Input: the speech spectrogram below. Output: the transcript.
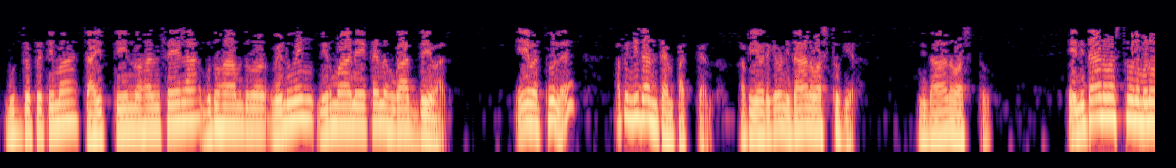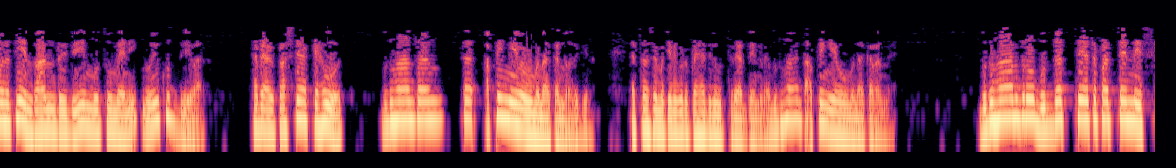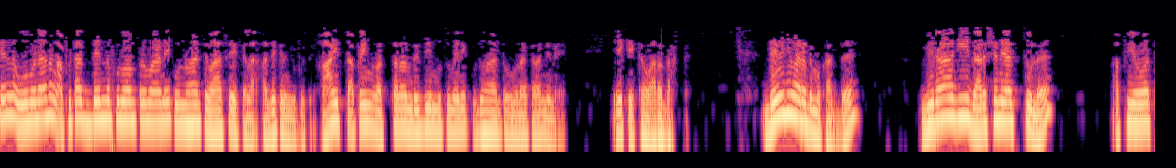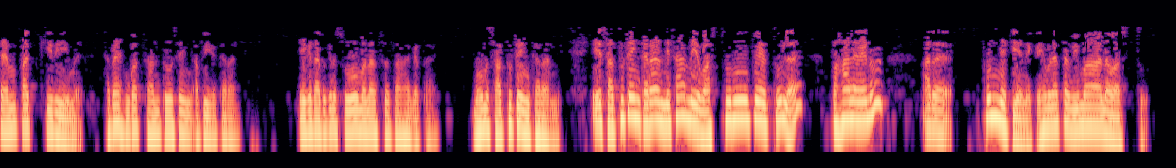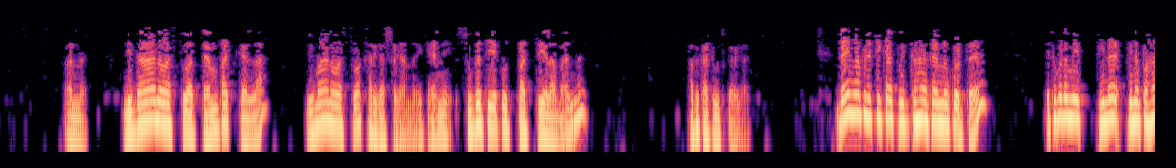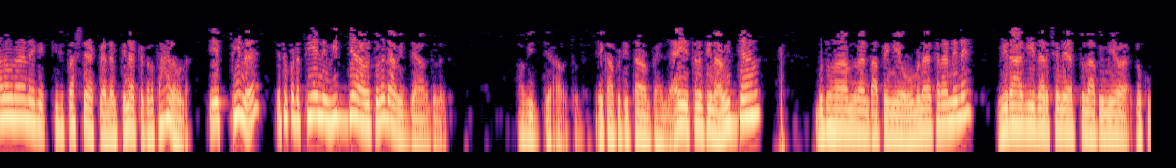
බුද්ධ ප්‍රතිමා චෛත්‍යයන් වහන්සේලා බුදුහාමුදුරුව වෙනුවෙන් නිර්මාණය කරන හුඟක් දේවල්. ඒව තුළ අපි නිදන් තැම්පත් කරනවා. අපි ඒවට කියන නිදාන වස්තු කියලා. නිදාන වස්තු. ඒ නිදාන වස්තු වල මොනවද තියෙන්නේ? රන් රිදී මුතු මැණික් නොයෙකුත් දේවල්. හැබැයි අපි ප්‍රශ්නයක් ඇහුවොත් බුදුහාමරන්ට අපෙන් ඒව වුමනා කරනවද කියලා. ඇත්ත වශයෙන්ම කෙනෙකුට පැහැදිලි උත්තරයක් දෙන්න බෑ. බුදුහාමරන්ට අපෙන් ඒව වුමනා කරන්නේ බුදුහාමුදුරුවෝ බුද්ධත්වයට පත් වෙන්න ඉස්සෙල්ලා ඌමනා නම් අපිටත් දෙන්න පුළුවන් ප්‍රමාණයක උන්වහන්සේ වාසය කළා. අද කෙනෙකුගේ පුතේ. ආයෙත් අපෙන් රත්තරන් රිදී මුතුමැණික් බුදුහාන්ට ඌමනා කරන්නේ නැහැ. ඒක එක වරදක්. දෙවෙනි වරද මොකද්ද? විරාගී දර්ශනයක් තුළ අපි ඒව තැම්පත් කිරීම. හැබැයි හුඟක් සන්තෝෂෙන් අපි ඒක කරන්නේ. ඒකට අපි කියන සෝමනස්ස සහගතයි. බොහොම සතුටෙන් කරන්නේ. ඒ සතුටෙන් කරන නිසා මේ වස්තු රූපය තුල පහළ වෙන අර පුණ්‍ය කියන එක. එහෙම නැත්නම් විමාන වස්තු. අන්න නිදාන වස්තුවක් තැම්පත් කරලා විමාන වස්තුවක් හරි ගස්ස ගන්නවා. ඒ කියන්නේ සුගතියක උත්පත්තිය ලබන්න අපි කටයුතු කරගන්න. දැන් අපිට ටිකක් විග්‍රහ කරනකොට එතකොට මේ පින පින පහළ වුණානේ කිසි ප්‍රශ්නයක් නැහැ. දැන් පිනක් එතන පහළ වුණා. ඒ පින එතකොට තියෙන විද්‍යාව තුලද අවිද්‍යාව තුලද? අවිද්‍යාව තුල. ඒක අපිට ඉතාම පැහැදිලි. ඇයි එතන තියෙන අවිද්‍යාව? බුදුහාමුදුරන්ට අපෙන් ඒ වුමනා කරන්නේ නැහැ. විරාගී දර්ශනයක් තුල අපි මේව ලොකු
